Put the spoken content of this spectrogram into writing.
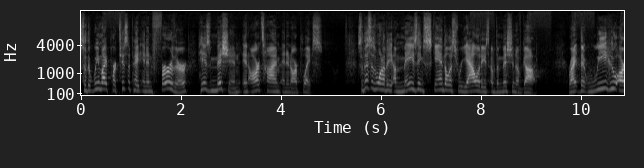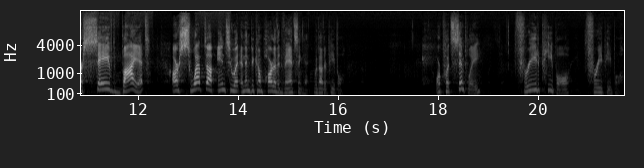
so that we might participate in and further his mission in our time and in our place. So, this is one of the amazing, scandalous realities of the mission of God right? That we who are saved by it are swept up into it and then become part of advancing it with other people. Or put simply, freed people, free people.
